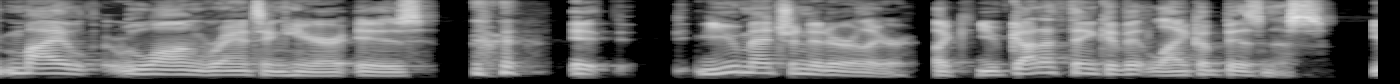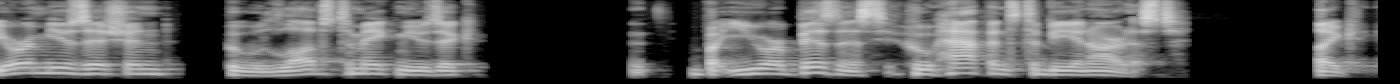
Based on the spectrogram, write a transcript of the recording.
my long ranting here is it you mentioned it earlier. Like you've got to think of it like a business. You're a musician who loves to make music, but you are a business who happens to be an artist. Like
